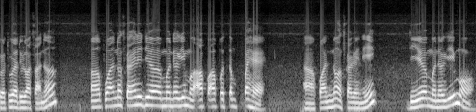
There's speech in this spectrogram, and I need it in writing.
tua-tua di luar sana uh, Puan Noh sekarang ni dia menerima apa-apa tempah uh, Puan Noh sekarang ni dia menerima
